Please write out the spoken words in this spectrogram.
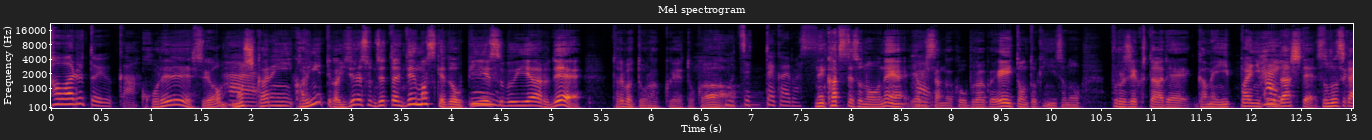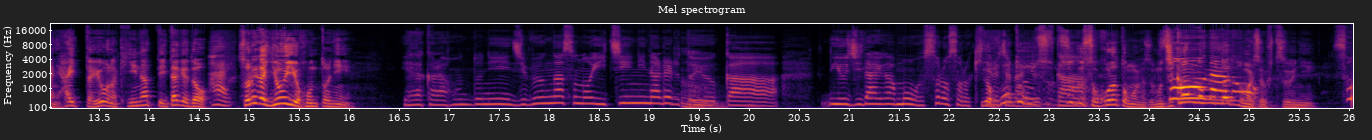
変わるというか、これでですよ、はい。もし仮に仮にっていうかいずれそれ絶対出ますけど PSVR で例えばドラクエとか。もう絶対買います、ね、かつてそのねい。矢口さんがこうブラック8の時にそのプロジェクターで画面いっぱいにこはい。う出して、その世界に入ったような気になっていたけど、はい。それがいよいよ本当にいやだから本当に自分がその一員になれるというか、いう時代がもうそろそろ来てるじゃないですか。すすぐそこだと思いますよ。もう時間の問題だと思いますよ普通にそ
